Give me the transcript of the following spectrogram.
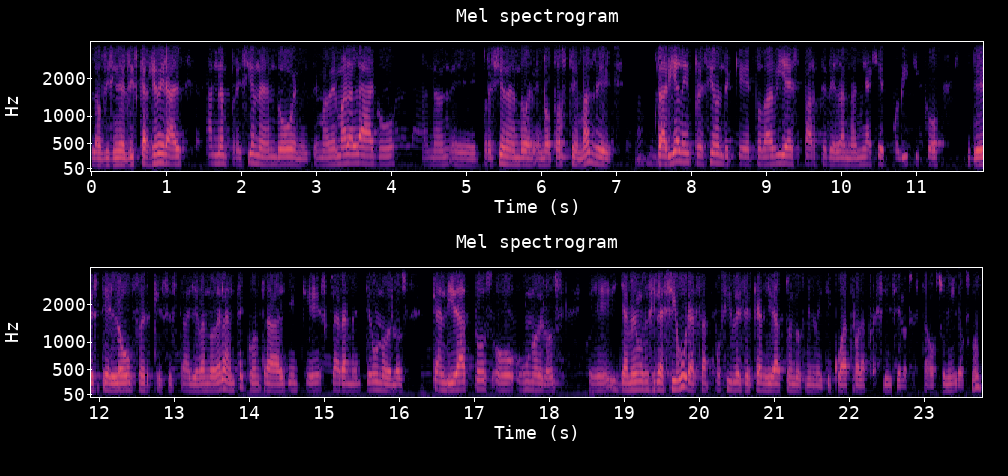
la Oficina del Fiscal General, andan presionando en el tema de Mar-a-Lago, andan eh, presionando en, otros temas. Eh, daría la impresión de que todavía es parte del andamiaje político de este loafer que se está llevando adelante contra alguien que es claramente uno de los candidatos o uno de los, eh, llamemos así, las figuras a posible ser candidato en 2024 a la presidencia de los Estados Unidos, ¿no?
